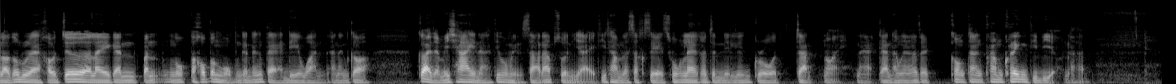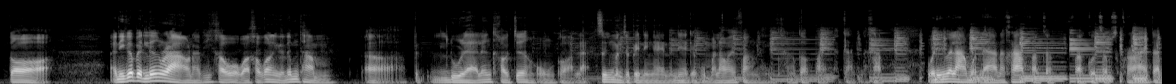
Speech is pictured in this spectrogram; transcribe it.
เราต้องดูแล culture อะไรกันงกประคบประหงมกันตั้งแต่ day one อันนั้นก็ก็อาจจะไม่ใช่นะ ที่ผมเห็นสตาร์ทอัพส่วนใหญ่ที่ทำแล้ว success ช่วงแรกก็จะเน้นเรื่อง growth จัดหน่อยนะการทำงานก็จะค่อนข้างคล่ำเคร่งทีเดียวนะครับ ก็อันนี้ก็เป็นเรื่องราวนะที่เขาบอกว่าเขากำลังจะเริ่มทำ ดูแลเรื่อง culture ขององค์กรละซึ่งมันจะเป็นยังไงนั้นเนี่ยเดี๋ยวผมมาเล่าให้ฟังในครั้งต่อไปแล้วกันนะครับ วันนี้เวลาหมดแล้วนะครับ ฝากฝากกด subscribe แบบ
